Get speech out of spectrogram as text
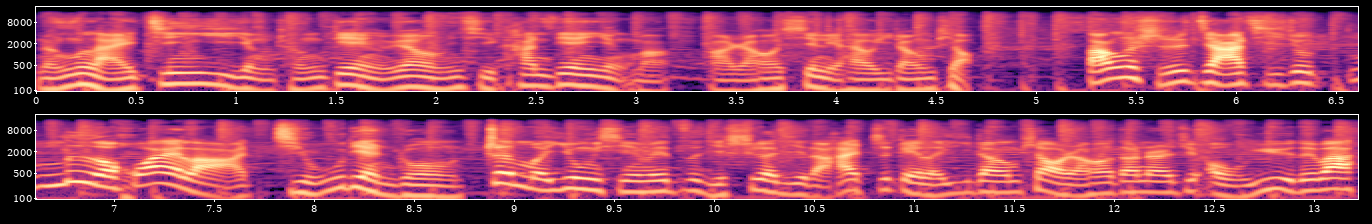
能来金逸影城电影院我们一起看电影吗？”啊，然后信里还有一张票。当时佳期就乐坏了，九点钟这么用心为自己设计的，还只给了一张票，然后到那儿去偶遇，对吧？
